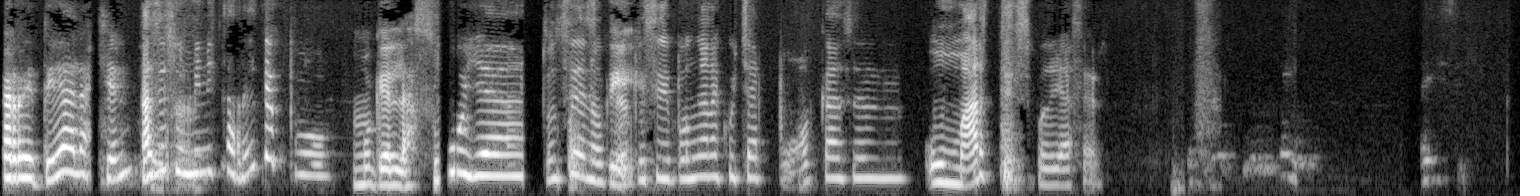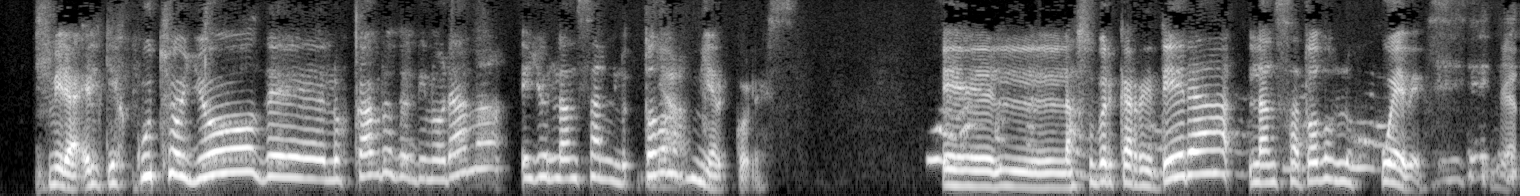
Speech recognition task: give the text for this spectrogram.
carretea a la gente. hace sus weón. mini carretes, pues. Como que en la suya. Entonces no Sí. creo que se pongan a escuchar podcast el- un martes, podría ser. Mira, el que escucho yo de los cabros del Dinorama, ellos lanzan todos Ya. los miércoles. El- la supercarretera lanza todos los jueves. Ya.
